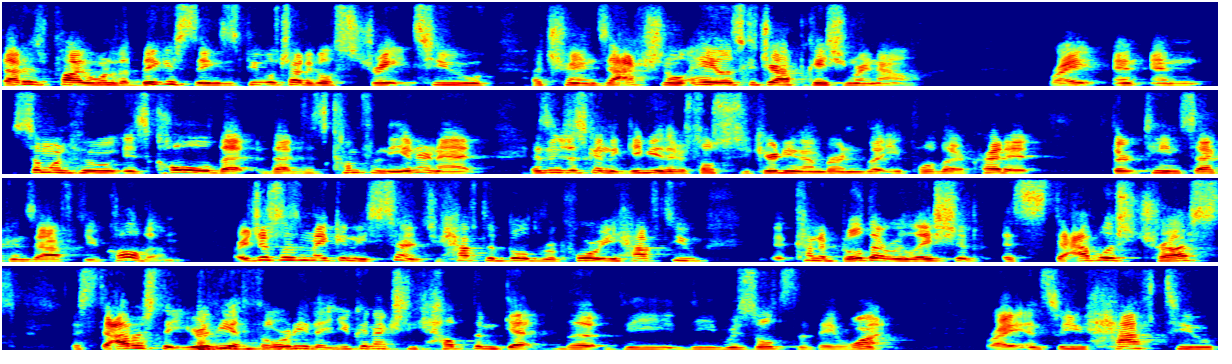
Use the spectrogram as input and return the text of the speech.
that is probably one of the biggest things is people try to go straight to a transactional, hey, let's get your application right now. Right. And and someone who is cold that that has come from the internet isn't just going to give you their social security number and let you pull their credit 13 seconds after you call them. It just doesn't make any sense. You have to build rapport. You have to kind of build that relationship, establish trust, establish that you're the authority that you can actually help them get the, the, the results that they want, right? And so you have to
